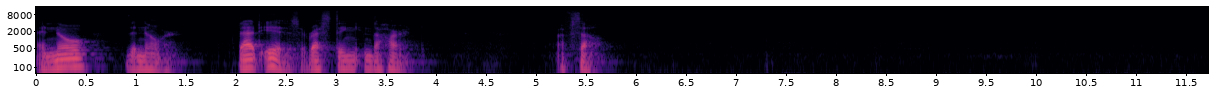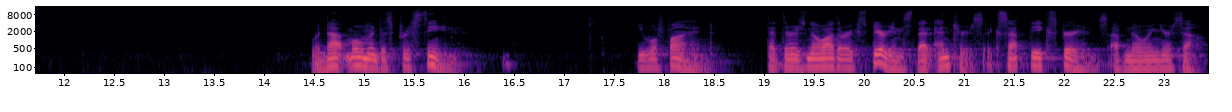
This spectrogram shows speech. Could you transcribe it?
and know the knower. That is resting in the heart of self. When that moment is pristine, you will find that there is no other experience that enters except the experience of knowing yourself.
